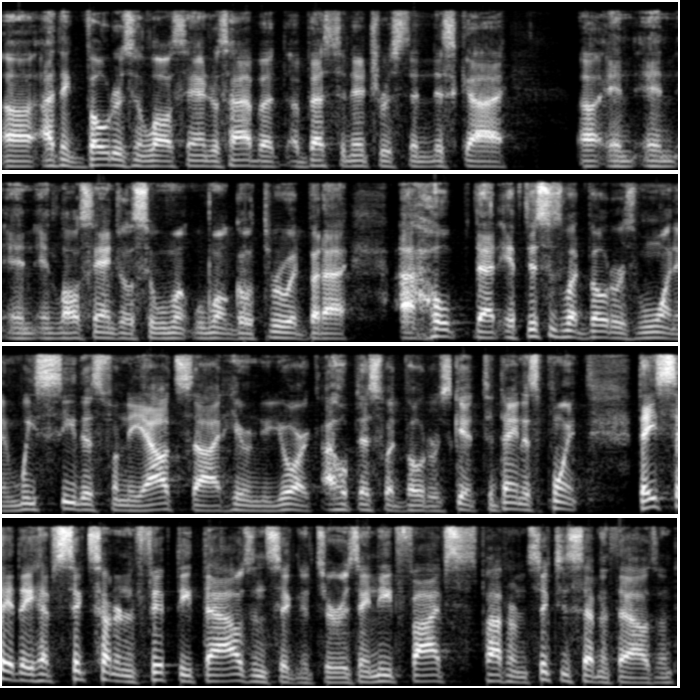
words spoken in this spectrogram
Uh, I think voters in Los Angeles have a, a vested interest in this guy uh, in, in, in, in Los Angeles, so we won't, we won't go through it. But I, I hope that if this is what voters want, and we see this from the outside here in New York, I hope that's what voters get. To Dana's point, they say they have 650,000 signatures. They need five, 567,000.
